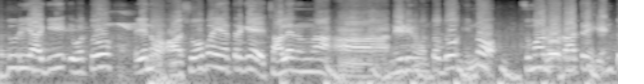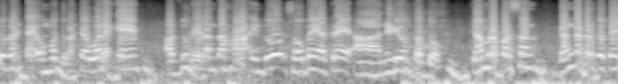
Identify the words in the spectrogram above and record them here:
ಅದ್ದೂರಿಯಾಗಿ ಇವತ್ತು ಏನು ಶೋಭಾಯಾತ್ರೆಗೆ ಚಾಲನೆಯನ್ನ ನೀಡಿರುವಂತದ್ದು. ಇನ್ನು ಸುಮಾರು ರಾತ್ರಿ ಎಂಟು ಗಂಟೆ, ಒಂಬತ್ತು ಗಂಟೆವರೆಗೆ ಅದ್ದೂರಿಯಾದಂತಹ ಇಂದು ಶೋಭಾಯಾತ್ರೆ ನಡೆಯುವಂತದ್ದು. ಕ್ಯಾಮ್ರಾ ಪರ್ಸನ್ ಗಂಗಾಧರ್ ಜೊತೆ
